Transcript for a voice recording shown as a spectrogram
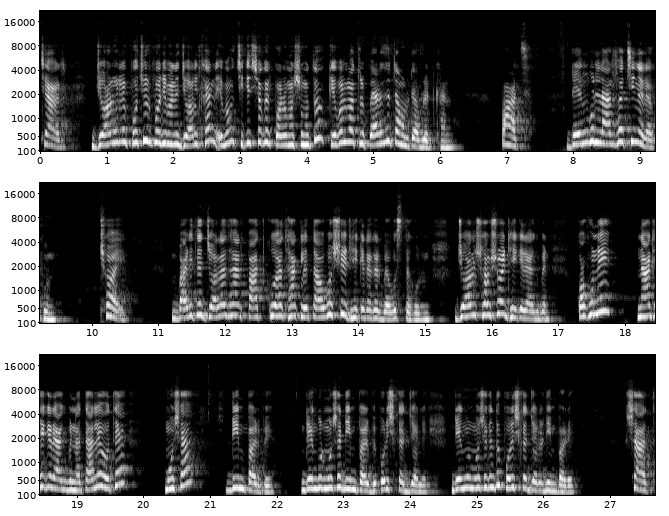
চার, জ্বর হলে প্রচুর পরিমাণে জল খান এবং চিকিৎসকের পরামর্শ মতো কেবলমাত্র প্যারাসিটামল ট্যাবলেট খান। পাঁচ, ডেঙ্গুর লার্ভা চিনে রাখুন। ছয়, বাড়িতে জলাধার পাতকুয়া থাকলে তা অবশ্যই ঢেকে রাখার ব্যবস্থা করুন। জল সবসময় ঢেকে রাখবেন। কখনোই না ঢেকে রাখবে না। তাহলে ওতে মশা ডিম পারবে ডেঙ্গুর মশা ডিম পারবে পরিষ্কার জলে। ডেঙ্গুর মশা কিন্তু পরিষ্কার জলে ডিম পারে সাত,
